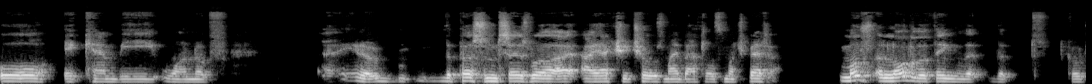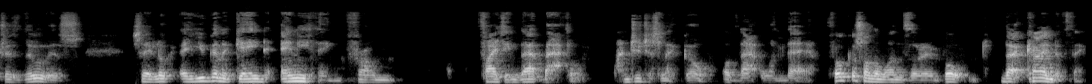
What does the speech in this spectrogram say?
or it can be one of you know, the person says, "Well, I, I, actually chose my battles much better." Most, a lot of the thing that that coaches do is say, "Look, are you going to gain anything from fighting that battle, why don't you just let go of that one there? Focus on the ones that are important, that kind of thing.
